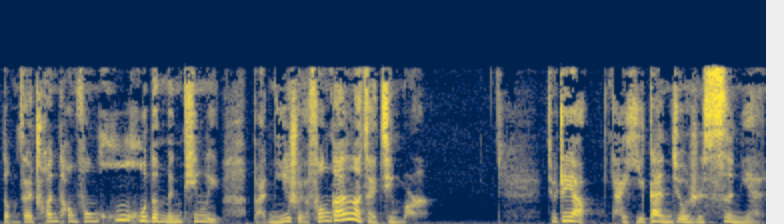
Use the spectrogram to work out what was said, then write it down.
等在穿堂风呼呼的门厅里，把泥水风干了再进门。就这样，他一干就是四年。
